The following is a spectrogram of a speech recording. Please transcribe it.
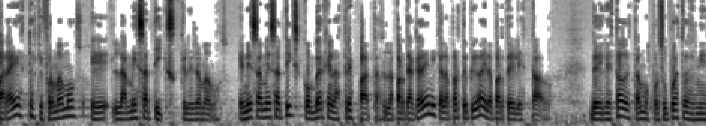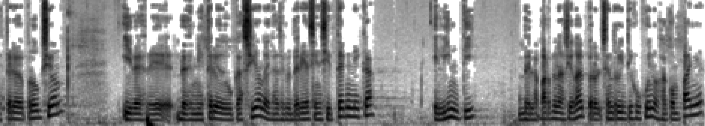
Para esto es que formamos eh, la mesa TICS, que le llamamos. En esa mesa TICS convergen las tres patas, la parte académica, la parte privada y la parte del Estado. Desde el Estado estamos, por supuesto, desde el Ministerio de Producción y desde, desde el Ministerio de Educación, desde la Secretaría de Ciencia y Técnica, el INTI, de la parte nacional, pero el Centro Inti Jujuy nos acompaña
